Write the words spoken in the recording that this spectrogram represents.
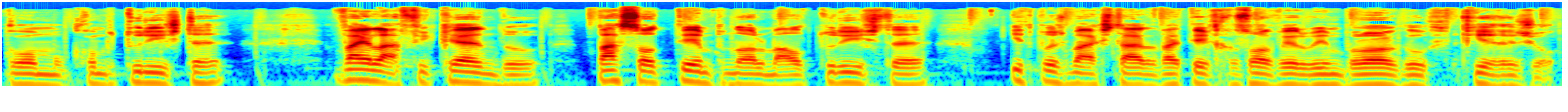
como, como turista, vai lá ficando, passa o tempo normal turista, e depois mais tarde vai ter que resolver o imbróglio que arranjou.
